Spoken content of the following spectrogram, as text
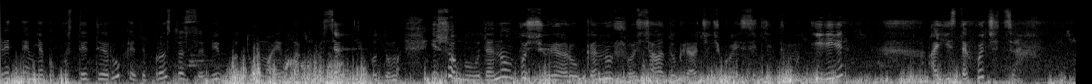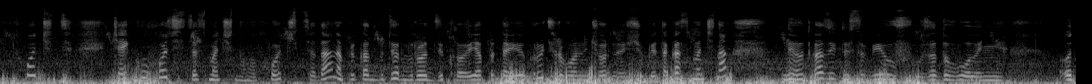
перед тим як опустити руки, ти просто собі подумай, так посядь і подумай. І що буде? Ну, опущу я руки, ну що, сяду крячечкою і сидітиму. І. А їсти хочеться? Хочеться. Чайку хочеться смачного, хочеться. Да? Наприклад, бутерброд з ікрою. Я продаю ікру червону чорною щукою. Така смачна, не відказуйте собі в задоволенні. От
